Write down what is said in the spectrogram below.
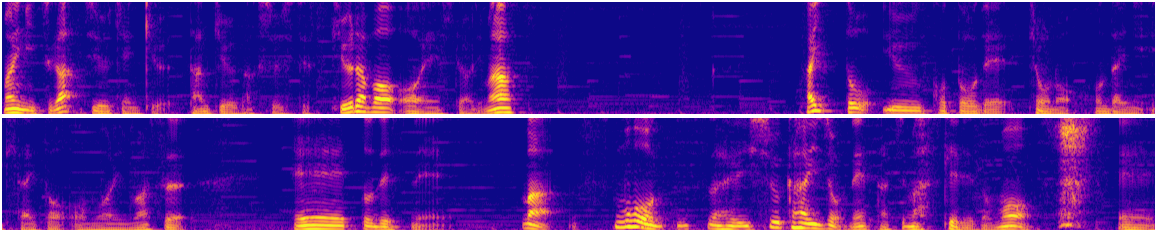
毎日が自由研究探究学習施設 Q ラボを応援しております。はい、ということで今日の本題に行きたいと思います。えー、っとですね、まあ、もう1週間以上ね、経ちますけれども、え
